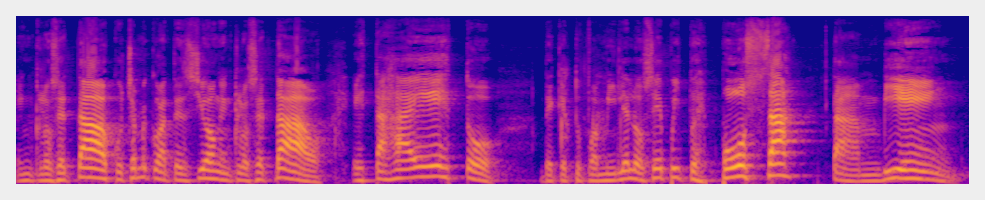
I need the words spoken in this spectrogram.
Enclosetado, escúchame con atención, enclosetado. Estás a esto de que tu familia lo sepa y tu esposa también.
